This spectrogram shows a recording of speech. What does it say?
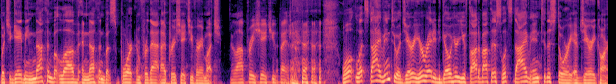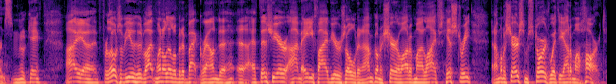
But you gave me nothing but love and nothing but support. And for that, I appreciate you very much. Well, I appreciate you, Pastor. well, let's dive into it, Jerry. You're ready to go here. You've thought about this. Let's dive into the story of Jerry Carnes. Okay. I, uh, for those of you who want a little bit of background, uh, uh, at this year I'm 85 years old, and I'm going to share a lot of my life's history, and I'm going to share some stories with you out of my heart.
